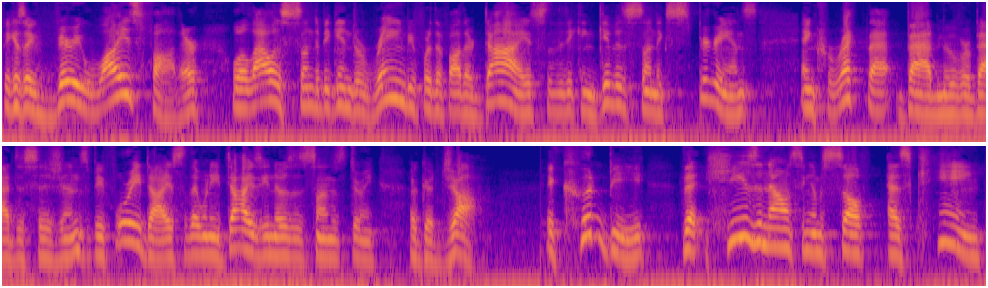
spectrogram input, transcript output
Because a very wise father will allow his son to begin to reign before the father dies so that he can give his son experience and correct that bad move or bad decisions before he dies so that when he dies, he knows his son is doing a good job. It could be that he's announcing himself as king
